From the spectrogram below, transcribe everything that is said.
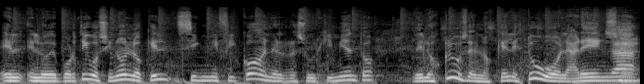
en, en lo deportivo, sino en lo que él significó en el resurgimiento de los clubes en los que él estuvo, la arenga,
